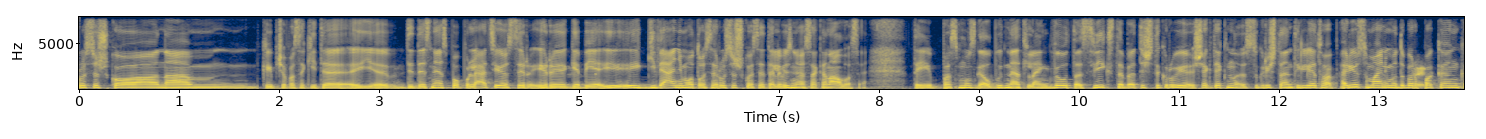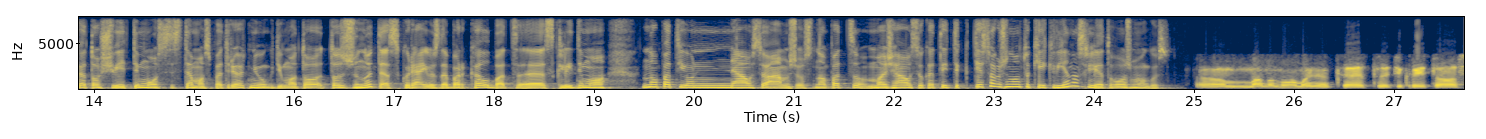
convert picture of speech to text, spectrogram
rusiško, na, kaip čia pasakyti, didesnės populacijos ir, ir gebė, gyvenimo tuose rusiškose televiziniuose kanaluose. Tai pas mus galbūt net lengviau tas vyksta, bet iš tikrųjų šiek tiek nu, sugrįžtant į Lietuvą, ar jūsų manimo dabar pakanka to švietimo sistemos, patriotinio ugdymo, to, tos žinutės, kurią jūs dabar kalbat, e, skleidimo nuo pat jauniausio amžiaus, nuo pat mažiausio, kad tai tik tiesiog žinotų kiekvienas Lietuvos žmogus? Mano nuomonė, kad tikrai tos,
